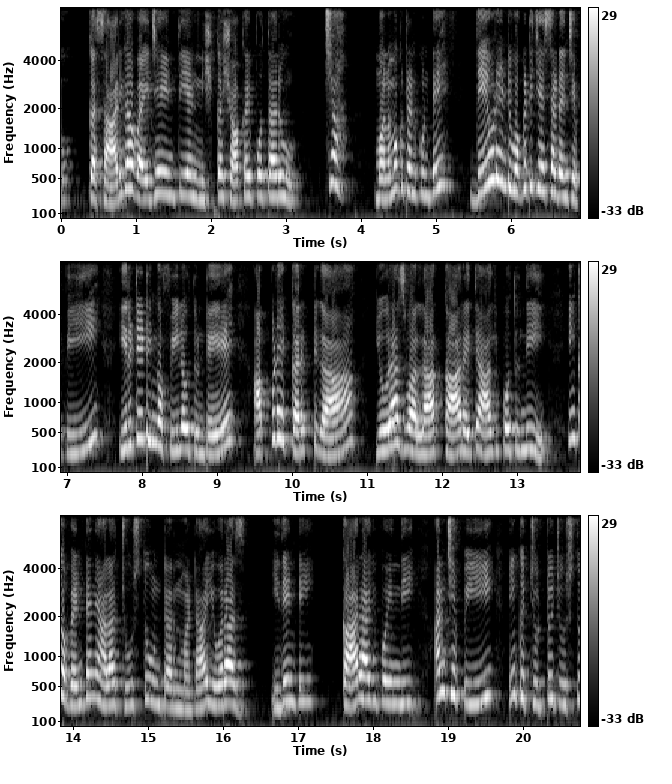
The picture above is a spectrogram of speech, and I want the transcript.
ఒక్కసారిగా వైజయంతి అని నిష్క షాక్ అయిపోతారు. చా మనం ఒకటి అనుకుంటే దేవుడేంటి ఒకటి చేశాడని చెప్పి ఇరిటేటింగ్గా ఫీల్ అవుతుంటే అప్పుడే కరెక్ట్గా యువరాజ్ వాళ్ళ కార్ అయితే ఆగిపోతుంది. ఇంకా వెంటనే అలా చూస్తూ ఉంటారనమాట యువరాజ్. ఇదేంటి? కార్ ఆగిపోయింది అని చెప్పి ఇంకా చుట్టూ చూస్తూ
